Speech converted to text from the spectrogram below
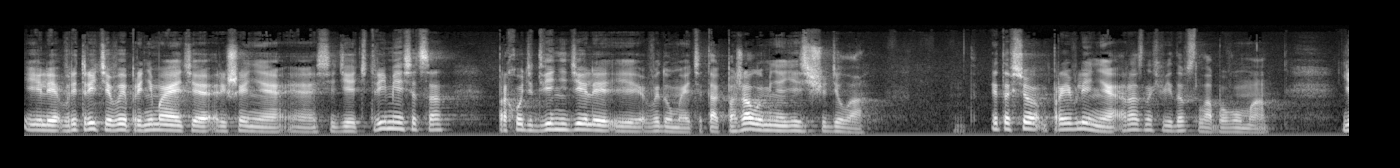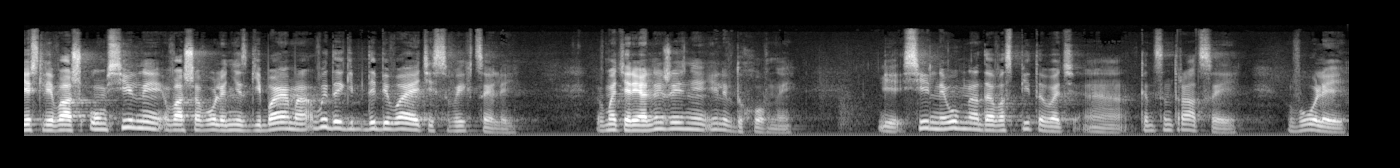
Или в ретрите вы принимаете решение э, сидеть три месяца – проходит две недели, и вы думаете, так, пожалуй, у меня есть еще дела. Это все проявление разных видов слабого ума. Если ваш ум сильный, ваша воля несгибаема, вы добиваетесь своих целей в материальной жизни или в духовной. И сильный ум надо воспитывать э, концентрацией, волей,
